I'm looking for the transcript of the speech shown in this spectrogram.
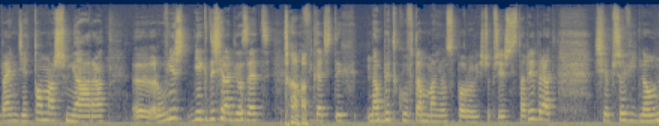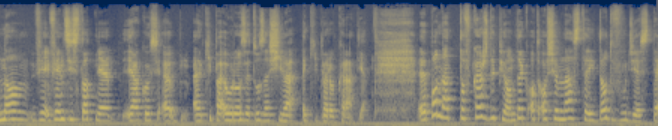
będzie Tomasz Miara, e, również niegdyś Radio Z. Tak. Widać tych nabytków tam mają sporo, jeszcze przecież Stary Brat się przewidnął, no więc istotnie jakoś e, ekipa Eurozetu zasila ekipę Rokratia. E, ponadto w każdy piątek od 18 do 20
